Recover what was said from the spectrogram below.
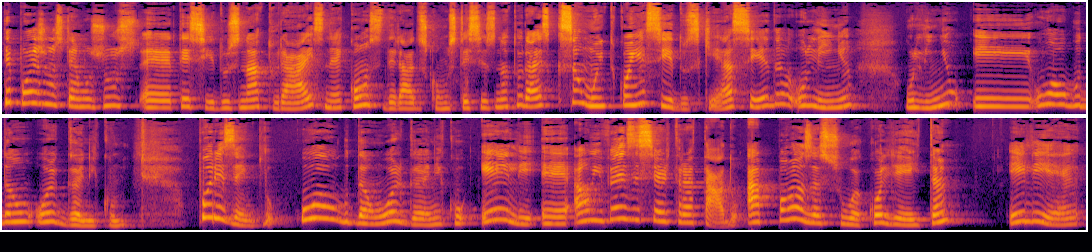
Depois nós temos os é, tecidos naturais, né, considerados como os tecidos naturais, que são muito conhecidos, que é a seda, o linho, o linho e o algodão orgânico. Por exemplo, o algodão orgânico, ele é, ao invés de ser tratado após a sua colheita, ele é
